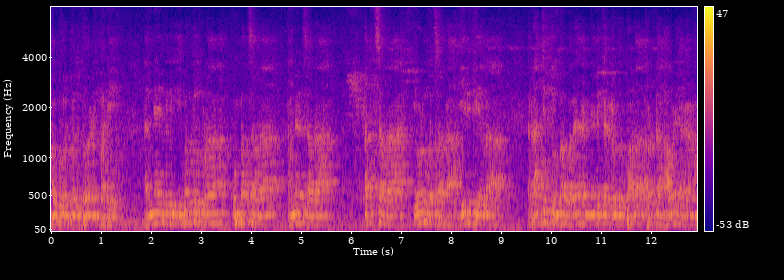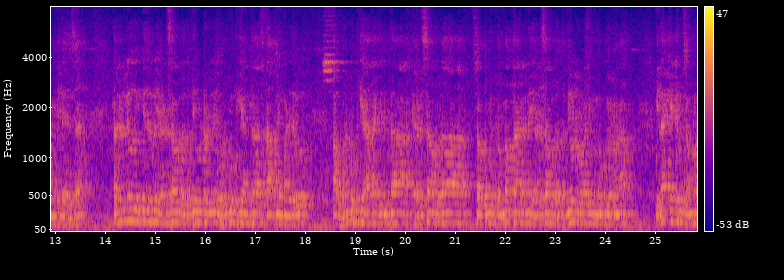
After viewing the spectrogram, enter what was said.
ನೌಕರರ ಮೇಲೆ ಧೋರಣೆ ಮಾಡಿ ಅನ್ಯಾಯವಾಗಿ ಇವತ್ತು ಕೂಡ ಒಂಬತ್ತು ಸಾವಿರ, ಹನ್ನೆರಡು ಸಾವಿರ, ಹತ್ತು ಸಾವಿರ, ಏಳುವರೆ ಸಾವಿರ ಈ ರೀತಿ ಎಲ್ಲ ರಾಜ್ಯದ ತುಂಬ ವಲಯ ಅರಣ್ಯಾಧಿಕಾರಿಗಳು ಭಾಳ ದೊಡ್ಡ ಹಾವಳಿ ಹಗರಣ ಇದೆ ಸರ್. ಅದರಲ್ಲೂ ಇದ್ದಿದ್ರಲ್ಲೂ ಎರಡು ಸಾವಿರದ ಹದಿನೇಳರಲ್ಲಿ ಹೊರಗುತ್ತಿಗೆ ಅಂತ ಸ್ಥಾಪನೆ ಮಾಡಿದರು. ಆ ಹೊರಗುತ್ತಿಗೆ ಆದಾಗಿಂದ ಎರಡು ಸಾವಿರದ ಸಾವಿರದ ಒಂಬೈನೂರ ತೊಂಬತ್ತಾರರಿಂದ ಎರಡು ಸಾವಿರದ ಹದಿನೇಳರೊಳಗಿನ ನೌಕರನ ಇಲಾಖೆಯವರು ಸಂಬಳ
